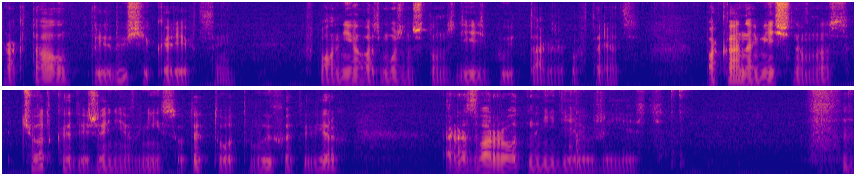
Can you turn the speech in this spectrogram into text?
фрактал предыдущей коррекции. Вполне возможно, что он здесь будет также повторяться. Пока на месячном у нас четкое движение вниз. Вот этот вот выход вверх, разворот на неделе уже есть. Хм.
